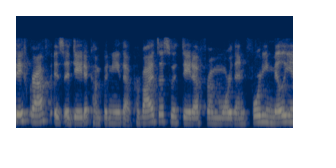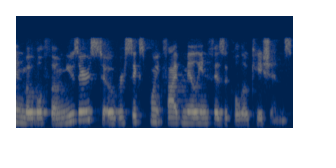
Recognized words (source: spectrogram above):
SafeGraph is a data company that provides us with data from more than 40 million mobile phone users to over 6.5 million physical locations.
